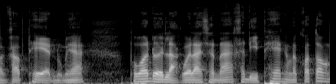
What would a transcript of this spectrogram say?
บังคับแทนถูกไหมฮะเพราะว่าโดยหลักเวลาชนะคดีแพ่งเราก็ต้อง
